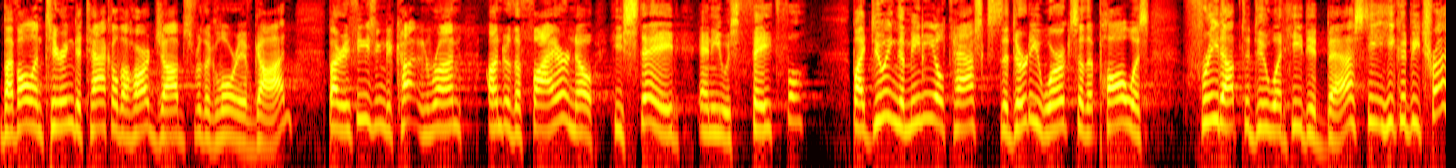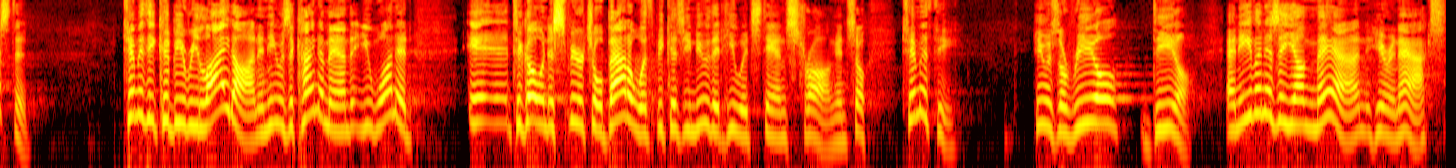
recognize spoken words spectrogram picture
by volunteering to tackle the hard jobs for the glory of God, by refusing to cut and run under the fire. No, he stayed and he was faithful. By doing the menial tasks, the dirty work, so that Paul was freed up to do what he did best. He, he could be trusted. Timothy could be relied on, and he was the kind of man that you wanted to go into spiritual battle with because he knew that he would stand strong. And so Timothy, he was a real deal. And even as a young man here in Acts,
